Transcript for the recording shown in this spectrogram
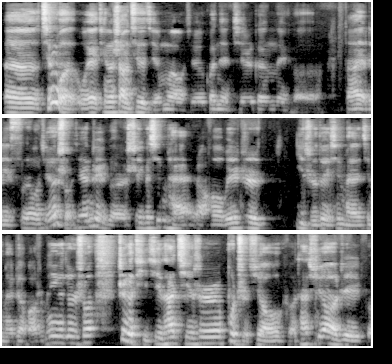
呃，其实我我也听了上期的节目啊，我觉得观点其实跟那个。大家也类似，我觉得首先这个是一个新牌，然后威志一直对新牌的金牌比较保守。另一个就是说，这个体系它其实不只需要欧科，它需要这个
